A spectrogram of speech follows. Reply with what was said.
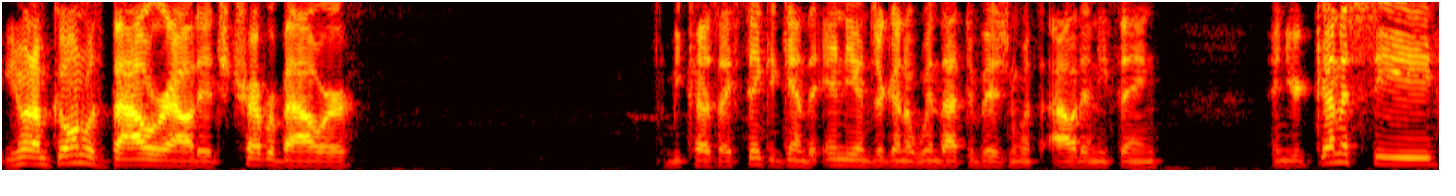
You know what? I'm going with Bauer outage, Trevor Bauer. Because I think again the Indians are going to win that division without anything. And you're going to see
